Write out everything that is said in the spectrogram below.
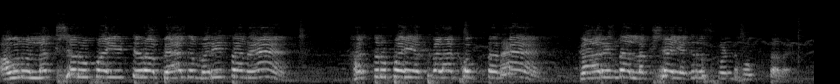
ಅವನು ಲಕ್ಷ ರೂಪಾಯಿ ಇಟ್ಟಿರೋ ಬ್ಯಾಗ್ ಮರಿತಾನೆ. ಹತ್ತು ರೂಪಾಯಿ ಎತ್ಕೊಳಕ್ ಹೋಗ್ತಾನೆ. ಕಾರಿಂದ ಲಕ್ಷ ಎಗರಿಸ್ಕೊಂಡು ಹೋಗ್ತಾರೆ.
